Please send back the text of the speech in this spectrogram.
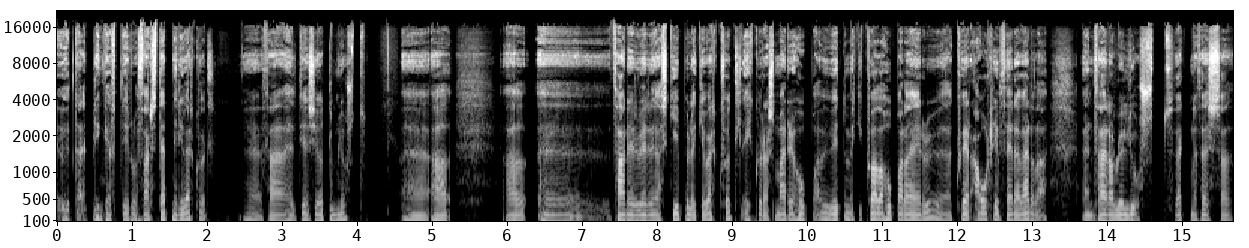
þetta er blink eftir og þar stefnir í verkvöld eh, það held ég að sé öllum ljóst að að uh, þar er verið að skipulegja verkföll, einhverja smarri hópa. Við veitum ekki hvaða hópar það eru eða hver áhrif þeirra verða en það er alveg ljóst vegna þess að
